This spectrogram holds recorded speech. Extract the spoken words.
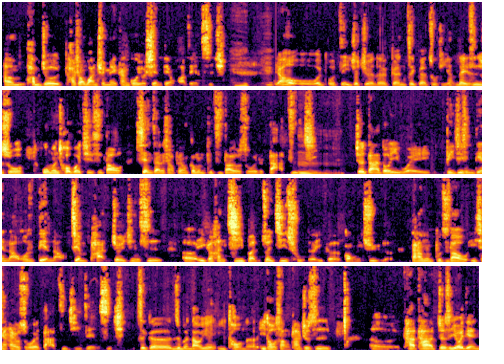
他们他们就好像完全没看过有线电话这件事情。然后我我我自己就觉得跟这个主题很类似，是说我们会不会其实到现在的小朋友根本不知道有所谓的打字机，就是大家都以为笔记型电脑或是电脑键盘就已经是。呃，一个很基本、最基础的一个工具了，但他们不知道以前还有所谓打字机这件事情。这个日本导演伊藤呢，伊藤桑他就是，呃，他他就是有一点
